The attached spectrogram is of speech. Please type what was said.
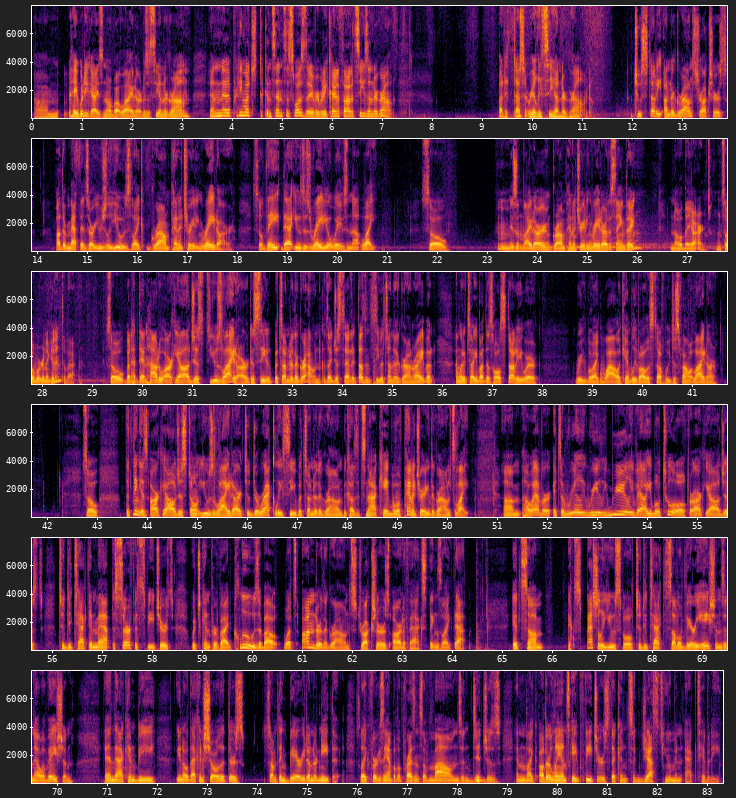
um, "Hey, what do you guys know about lidar? Does it see underground?" And uh, pretty much the consensus was that everybody kind of thought it sees underground, but it doesn't really see underground. To study underground structures, other methods are usually used, like ground penetrating radar. So they that uses radio waves and not light. So, hmm, isn't lidar ground penetrating radar the same thing? No, they aren't. And so we're going to get into that. So, but then how do archaeologists use lidar to see what's under the ground? Because I just said it doesn't see what's under the ground, right? But I'm going to tell you about this whole study where we were like, wow, I can't believe all this stuff we just found with lidar. So, the thing is, archaeologists don't use LIDAR to directly see what's under the ground because it's not capable of penetrating the ground. It's light. Um, however, it's a really, really, really valuable tool for archaeologists to detect and map the surface features, which can provide clues about what's under the ground structures, artifacts, things like that. It's um, especially useful to detect subtle variations in elevation, and that can be you know, that can show that there's something buried underneath it. So, like, for example, the presence of mounds and ditches and like other landscape features that can suggest human activity,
